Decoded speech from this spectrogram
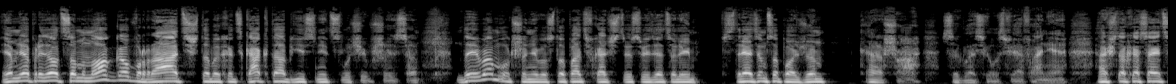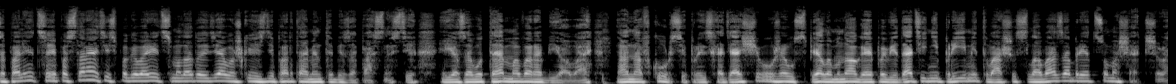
и мне придется много врать, чтобы хоть как-то объяснить случившееся. Да и вам лучше не выступать в качестве свидетелей. Встретимся позже». «Хорошо», — согласилась Феофания. «А что касается полиции, постарайтесь поговорить с молодой девушкой из Департамента безопасности. Ее зовут Эмма Воробьева. Она в курсе происходящего, уже успела многое повидать и не примет ваши слова за бред сумасшедшего.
